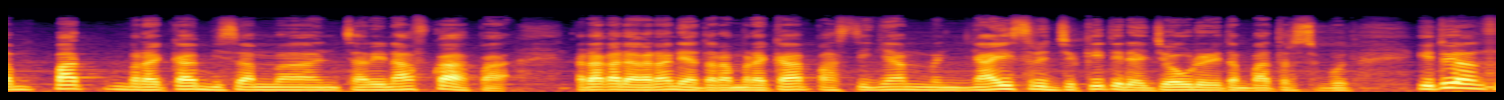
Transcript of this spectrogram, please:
tempat mereka bisa mencari nafkah, Pak. Karena kadang-kadang di antara mereka pastinya mengais rezeki tidak jauh dari tempat tersebut. Itu yang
